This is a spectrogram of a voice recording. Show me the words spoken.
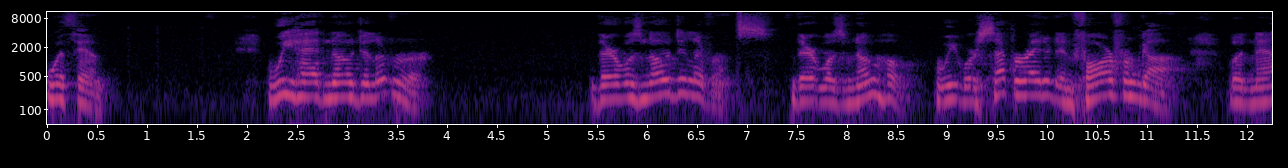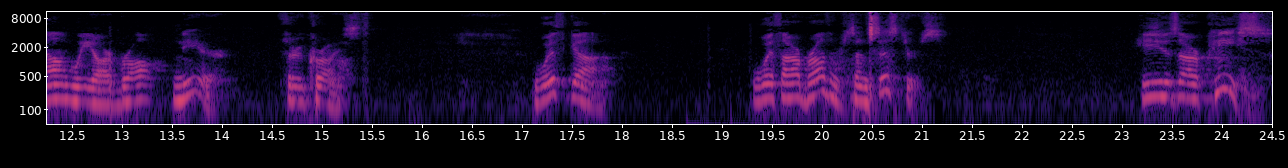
with him. We had no deliverer. There was no deliverance. There was no hope. We were separated and far from God, but now we are brought near through Christ. With God, with our brothers and sisters. He is our peace.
